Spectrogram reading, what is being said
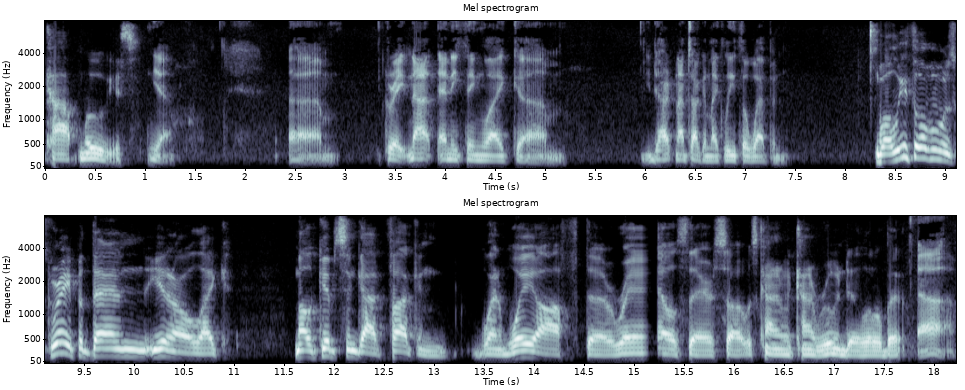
cop movies. Yeah. Um, great. Not anything like um, you're not talking like Lethal Weapon. Well, Lethal Weapon was great, but then you know, like Mel Gibson got fucking went way off the rails there, so it was kind of it kind of ruined it a little bit. Ah,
